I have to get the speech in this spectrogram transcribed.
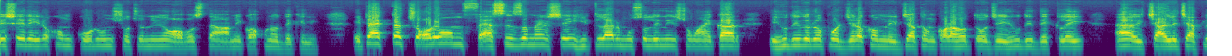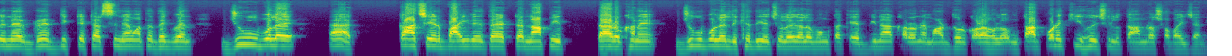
দেশের এইরকম করুণ শোচনীয় অবস্থা আমি কখনো দেখিনি। এটা একটা চরম ফ্যাসিজমের সেই হিটলার মুসলিনি সময়কার ইহুদিদের ওপর যেরকম নির্যাতন করা হতো, যে ইহুদি দেখলেই হ্যাঁ ওই চার্লি চ্যাপলিনের গ্রেট ডিকটেটার সিনেমাতে দেখবেন জু বলে হ্যাঁ কাঁচের বাইরে একটা নাপিত তার ওখানে জু বলে লিখে দিয়ে চলে গেল এবং তাকে বিনা কারণে মারধর করা হলো তারপরে কি হয়েছিল তা আমরা সবাই জানি।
